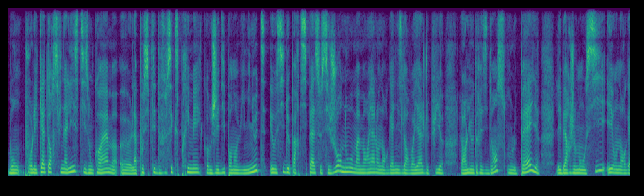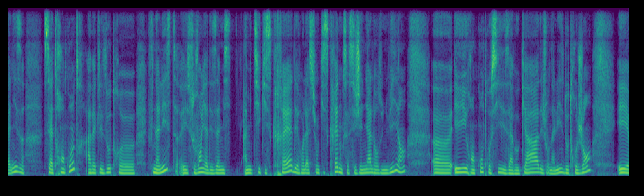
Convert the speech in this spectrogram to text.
Bon, pour les 14 finalistes, ils ont quand même euh, la possibilité de s'exprimer, comme j'ai dit, pendant 8 minutes, et aussi de participer à ce séjour. Nous, au Mémorial, on organise leur voyage depuis euh, leur lieu de résidence, on le paye, l'hébergement aussi, et on organise cette rencontre avec les autres euh, finalistes. Et souvent, il y a des amitiés qui se créent, des relations qui se créent, donc ça c'est génial dans une vie. Hein. et ils rencontrent aussi des avocats, des journalistes, d'autres gens. Et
